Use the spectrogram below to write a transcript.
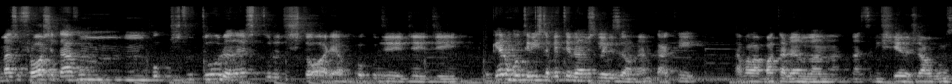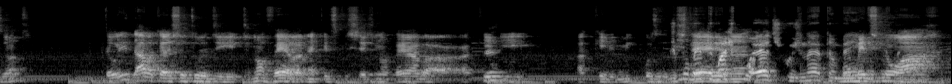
mas o Frost dava um, um pouco de estrutura, né? Estrutura de história, um pouco de, de, de... Porque era um roteirista veterano de televisão, né? Um cara que estava lá batalhando lá na, nas trincheiras já há alguns anos. Então ele dava aquela estrutura de, de novela, né? Aqueles clichês de novela, aquele aquele coisa do Os momentos mais né? poéticos, né, também. Momentos no ar.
